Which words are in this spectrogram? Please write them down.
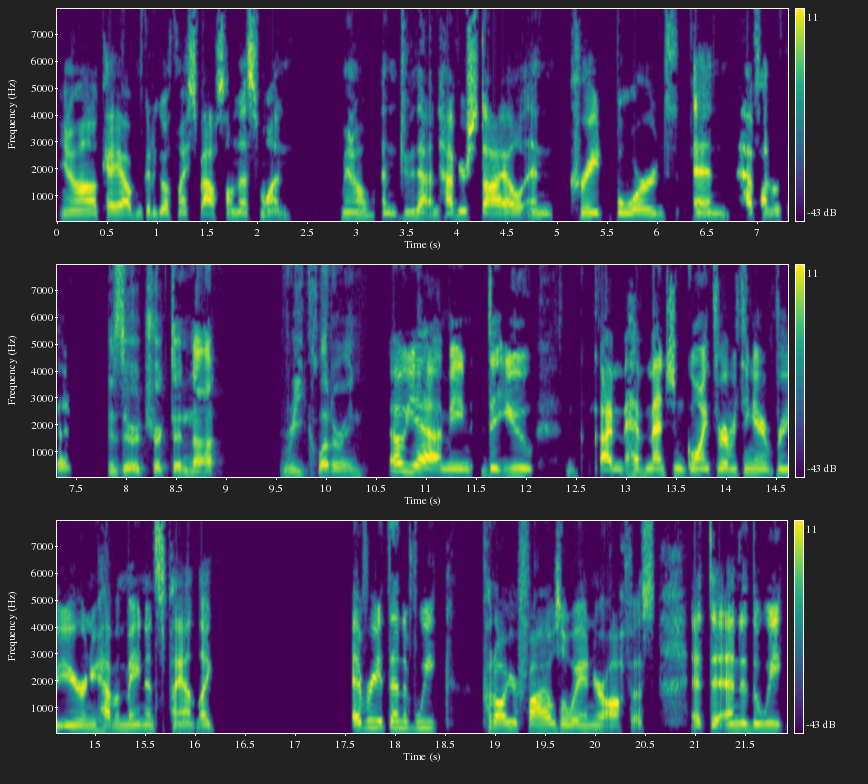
you know, okay, I'm going to go with my spouse on this one you know, and do that and have your style and create boards and have fun with it. Is there a trick to not recluttering? Oh yeah, I mean that you I have mentioned going through everything every year and you have a maintenance plan like every at the end of week put all your files away in your office. At the end of the week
